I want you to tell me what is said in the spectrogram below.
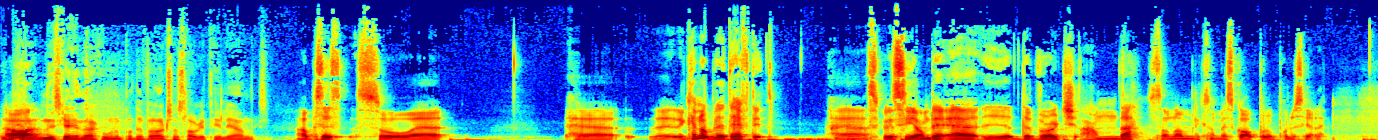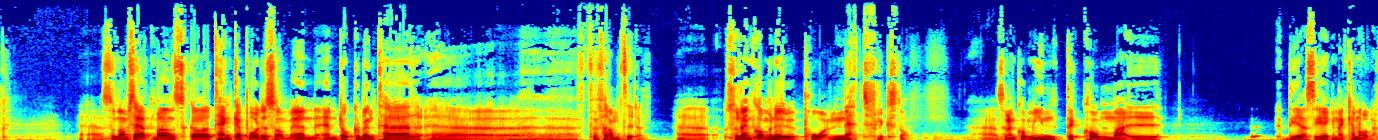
Ja. Den Nyska generationen på The Verge har slagit till igen. Liksom. Ja, precis. Så eh, eh, det kan nog bli lite häftigt. Eh, ska vi se om det är i The Verge-anda som de liksom är skapade och producerade. Eh, så de säger att man ska tänka på det som en, en dokumentär eh, för framtiden. Eh, så den kommer nu på Netflix då. Eh, så den kommer inte komma i deras egna kanaler.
